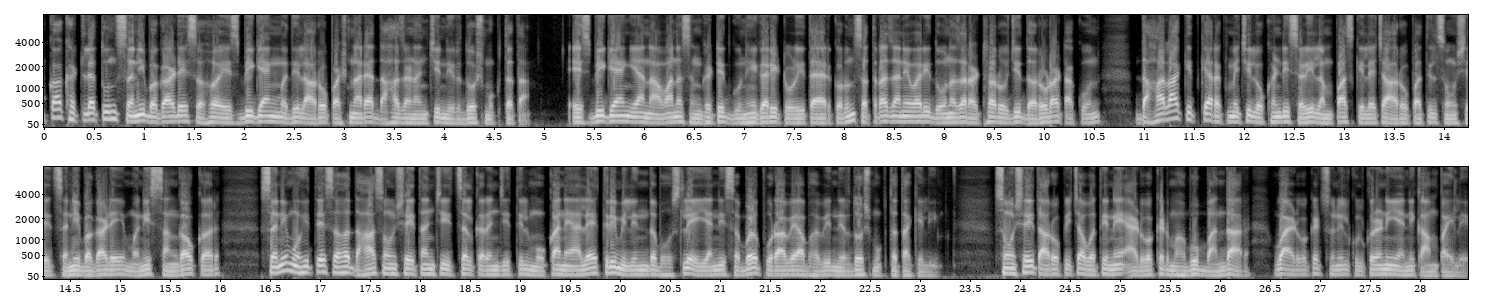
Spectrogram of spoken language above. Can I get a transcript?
मोका खटल्यातून सनी बगाडेसह SB गँगमधील आरोप असणाऱ्या दहा जणांची निर्दोष मुक्तता. एसबी गँग या नावानं संघटित गुन्हेगारी टोळी तयार करून सतरा जानेवारी दोन हजार अठरा रोजी दरोडा टाकून दहा लाख इतक्या रकमेची लोखंडी सळी लंपास केल्याच्या आरोपातील संशयित सनी बगाडे मनीष सांगावकर सनी मोहितेसह दहा संशयितांची इचलकरंजीतील मोका न्यायालय त्रिमिलिंद भोसले यांनी सबळ पुराव्याअभावी निर्दोष मुक्तता केली. संशयित आरोपीच्या वतीने ॲडव्होकेट महबूब बांदार व ॲडव्होकेट सुनील कुलकर्णी यांनी काम पाहिले.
